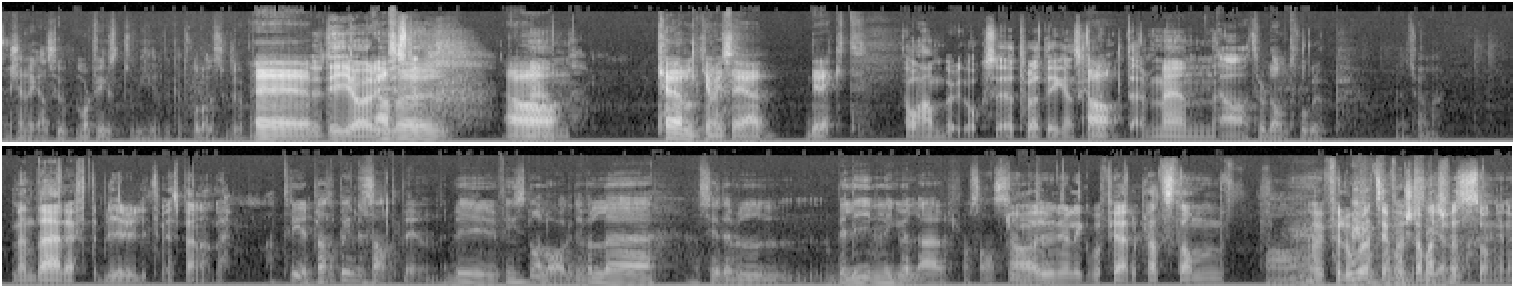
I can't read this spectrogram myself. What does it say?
Jag känner ganska uppenbart vilka, vilka två lag som går upp. Eh, det gör det alltså, just det. Ja. Men, Köln kan vi säga direkt. Och Hamburg också. Jag tror att det är ganska ja. lugnt där. Men... Ja, jag tror de två går upp. Men därefter blir det lite mer spännande. Ja, tredjeplatsen på intressant blir det. blir, det finns några lag. Det är väl, eh, jag ser, det är väl Berlin ligger väl där någonstans. Ja, Umeå ligger på fjärde plats. De ja. har ju förlorat sin första match för säsongen nu.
